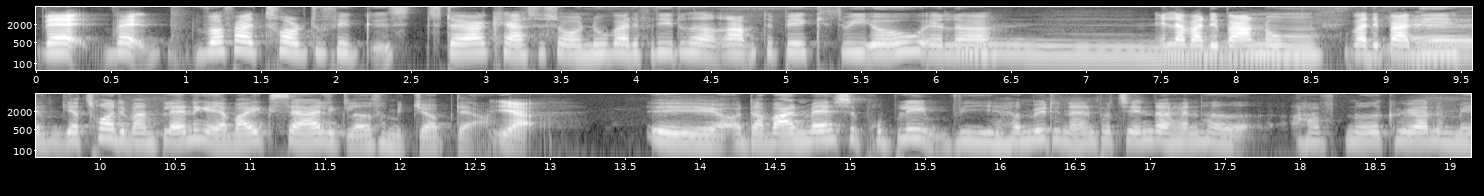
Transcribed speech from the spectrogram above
Hvad, hvad, hvorfor tror du, du fik større kærestesorg nu? Var det fordi, du havde ramt det Big 3-0, eller, mm. Eller var det bare nogle, var det bare ja, lige, Jeg tror, det var en blanding af, jeg var ikke særlig glad for mit job der. ja, Øh, og der var en masse problem. Vi havde mødt hinanden på Tinder, og han havde haft noget kørende med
